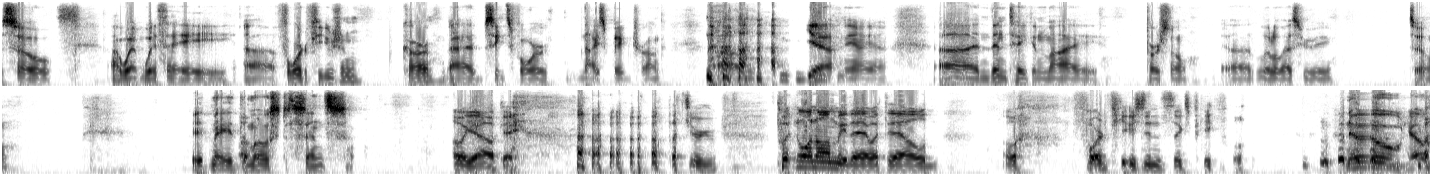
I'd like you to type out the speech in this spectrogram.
So I went with a uh, Ford Fusion car, uh, seats four, nice big trunk. Um, yeah, yeah, yeah. Uh, and then taking my personal uh, little SUV. So it made the most sense. Oh yeah, okay. but you're putting one on me there with the old, old Ford Fusion six people. No, no, no.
